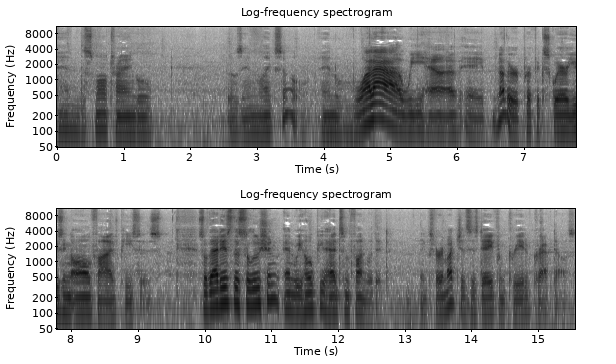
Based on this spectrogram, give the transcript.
And the small triangle goes in like so. And voila, we have a, another perfect square using all five pieces. So that is the solution, and we hope you had some fun with it. Thanks very much. This is Dave from Creative Crafthouse.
